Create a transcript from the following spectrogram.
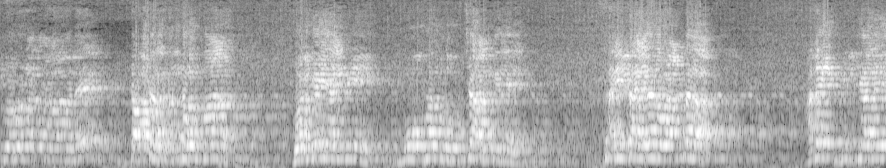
कोरोना काळामध्ये डॉक्टर नंदकुमार गोडगे यांनी मोफत उपचार केले सॅनिटायझर वाटलं. अनेक विद्यालय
